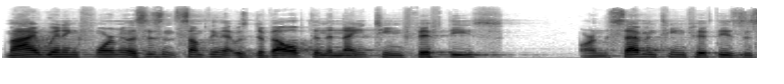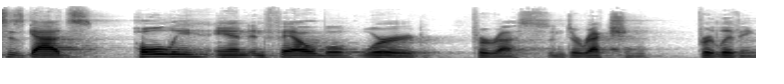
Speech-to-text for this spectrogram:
my winning formula. This isn't something that was developed in the 1950s or in the 1750s. This is God's holy and infallible word for us and direction for living.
